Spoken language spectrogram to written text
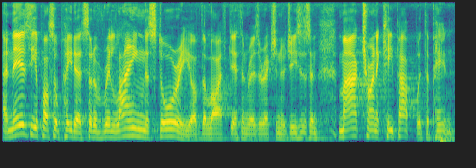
and there's the Apostle Peter sort of relaying the story of the life, death, and resurrection of Jesus, and Mark trying to keep up with the pen.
